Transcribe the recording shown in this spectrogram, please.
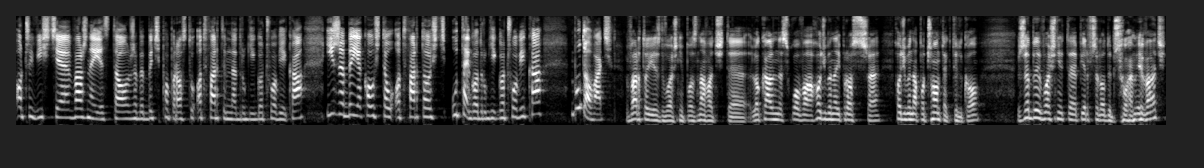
oczywiście ważne jest to, żeby być po prostu otwartym na drugiego człowieka i żeby jakąś tą otwartość u tego drugiego człowieka budować. Warto jest właśnie poznawać te lokalne słowa, choćby najprostsze, choćby na początek tylko, żeby właśnie te pierwsze lody przełamywać,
